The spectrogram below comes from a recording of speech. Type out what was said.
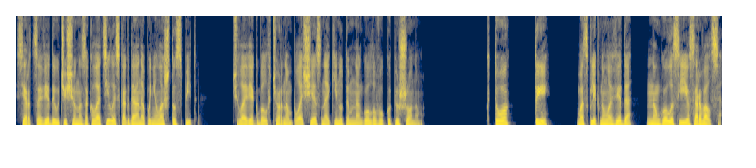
Сердце Веды учащенно заколотилось, когда она поняла, что спит. Человек был в черном плаще с накинутым на голову капюшоном. «Кто ты?» — воскликнула Веда, но голос ее сорвался.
